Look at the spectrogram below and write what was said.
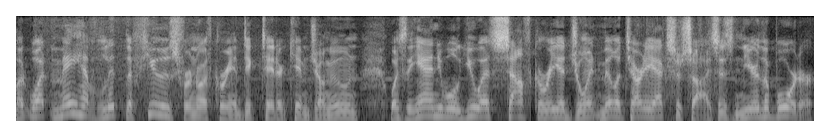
But what may have lit the fuse for North Korean dictator Kim Jong un was the annual U.S. South Korea joint military exercises near the border,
